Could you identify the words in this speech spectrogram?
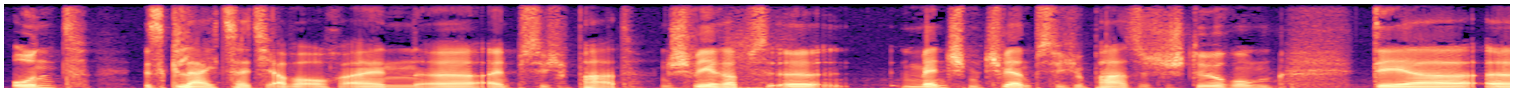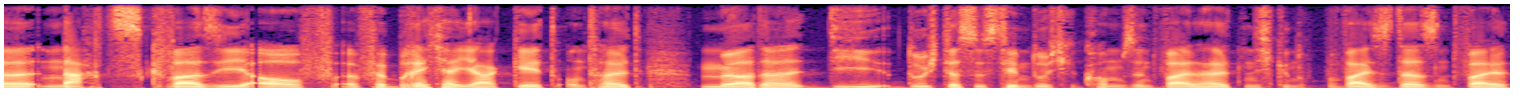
und ist gleichzeitig aber auch ein, äh, ein Psychopath. Ein schwerer äh, Mensch mit schweren psychopathischen Störungen, der äh, nachts quasi auf äh, Verbrecherjagd geht und halt Mörder, die durch das System durchgekommen sind, weil halt nicht genug Beweise da sind, weil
